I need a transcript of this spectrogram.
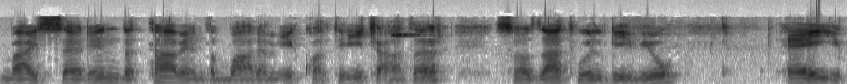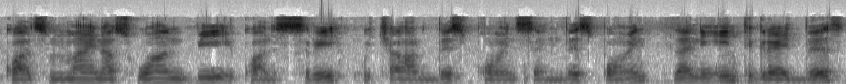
by setting the top and the bottom equal to each other. So that will give you a equals minus 1 b equals 3 which are these points and this point. Then you integrate this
